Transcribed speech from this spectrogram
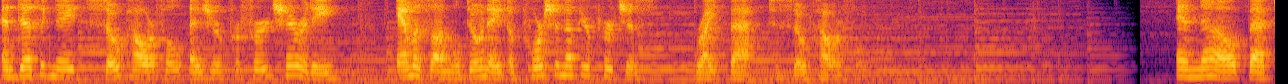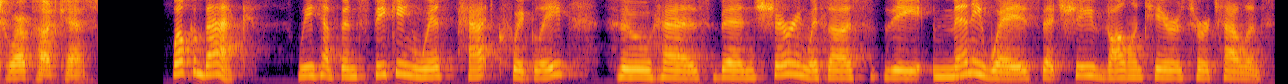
and designate Sew Powerful as your preferred charity, Amazon will donate a portion of your purchase right back to Sew Powerful. And now back to our podcast. Welcome back. We have been speaking with Pat Quigley, who has been sharing with us the many ways that she volunteers her talents.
